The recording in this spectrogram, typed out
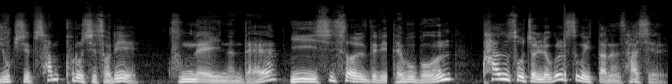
63% 시설이 국내에 있는데 이 시설들이 대부분 탄소 전력을 쓰고 있다는 사실.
